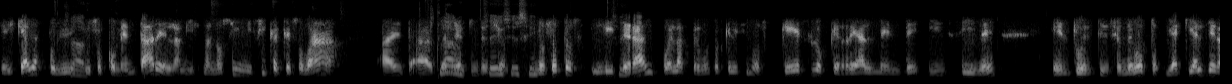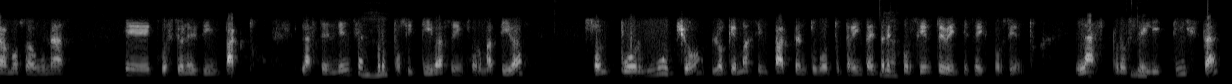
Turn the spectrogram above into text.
El que hayas podido incluso comentar en la misma no significa que eso va a, tener tu intención. Nosotros, literal, fue las preguntas que le hicimos. ¿Qué es lo que realmente incide en tu intención de voto? Y aquí llegamos a unas eh, cuestiones de impacto. Las tendencias propositivas e informativas son por mucho lo que más impacta en tu voto, 33% y 26%. Las proselitistas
